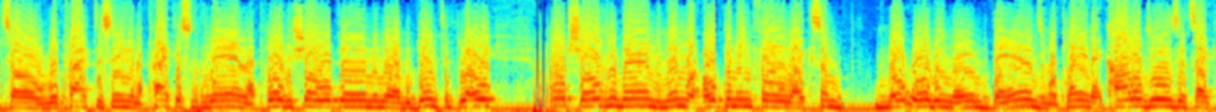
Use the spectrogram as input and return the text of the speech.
So we're practicing, and I practice with the band, and I play the show with them, and then I begin to play more shows with them, and then we're opening for like some noteworthy named bands, and we're playing at colleges. It's like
